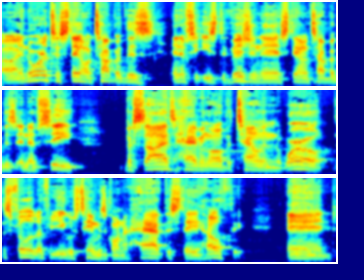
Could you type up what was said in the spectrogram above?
uh, in order to stay on top of this NFC East division and stay on top of this NFC, besides having all the talent in the world, this Philadelphia Eagles team is going to have to stay healthy. And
